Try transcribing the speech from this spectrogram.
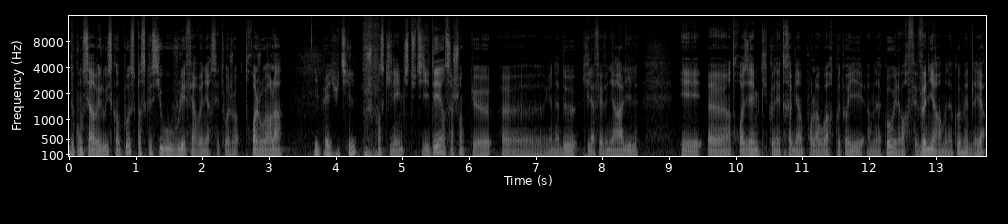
de conserver Luis Campos, parce que si vous voulez faire venir ces trois joueurs- trois joueurs-là, Il peut être utile. je pense qu'il a une petite utilité, en sachant que euh, y en a deux qu'il a fait venir à Lille et euh, un troisième qu'il connaît très bien pour l'avoir côtoyé à Monaco et l'avoir fait venir à Monaco même d'ailleurs.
